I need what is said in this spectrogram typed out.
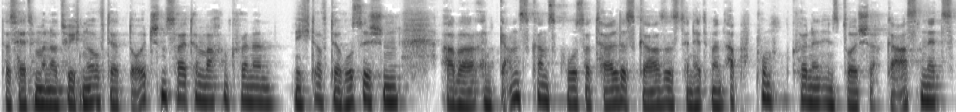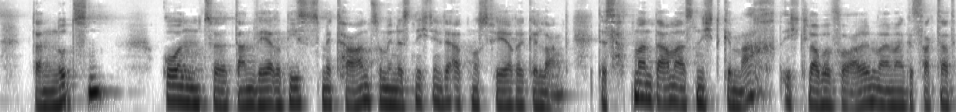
Das hätte man natürlich nur auf der deutschen Seite machen können, nicht auf der russischen. Aber ein ganz, ganz großer Teil des Gases, den hätte man abpumpen können ins deutsche Gasnetz, dann nutzen und äh, dann wäre dieses Methan zumindest nicht in der Atmosphäre gelangt. Das hat man damals nicht gemacht. Ich glaube vor allem, weil man gesagt hat,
